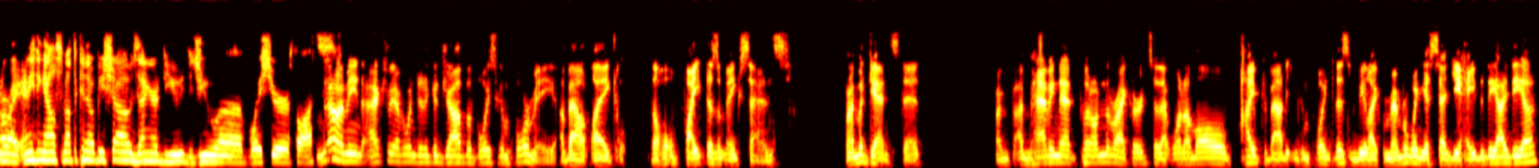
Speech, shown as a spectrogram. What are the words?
All right. Anything else about the Kenobi show, Zenger? Do you did you uh, voice your thoughts? No, I mean actually everyone did a good job of voicing them for me about like the whole fight doesn't make sense. I'm against it. I'm I'm having that put on the record so that when I'm all hyped about it, you can point to this and be like, "Remember when you said you hated the idea?"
